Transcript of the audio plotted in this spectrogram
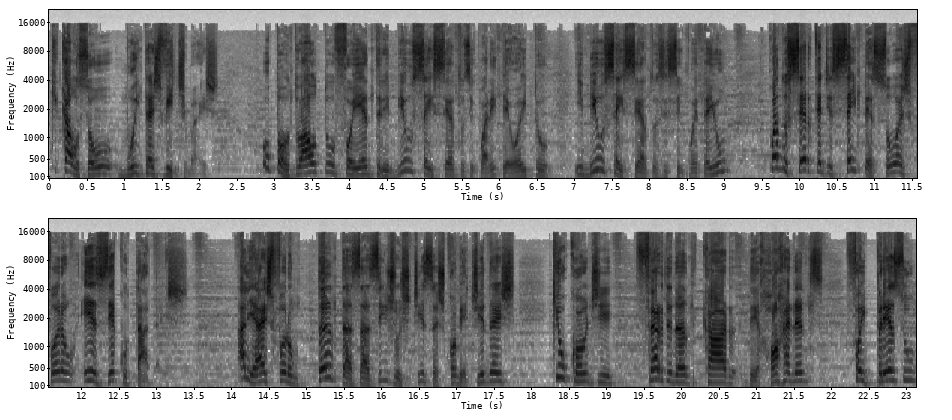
que causou muitas vítimas. O ponto alto foi entre 1648 e 1651, quando cerca de 100 pessoas foram executadas. Aliás, foram tantas as injustiças cometidas que o conde Ferdinand Karl de Hohenens foi preso,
